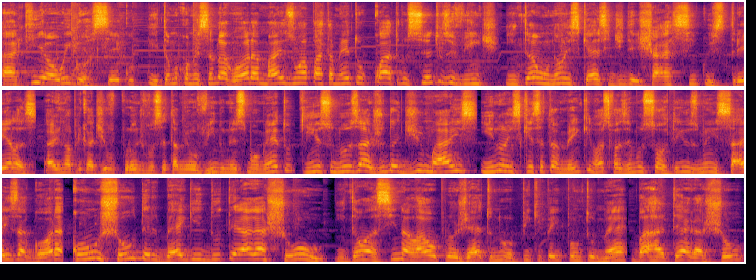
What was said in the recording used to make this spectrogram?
Aqui é o Igor Seco e estamos começando agora mais um apartamento 420. Então não esquece de deixar 5 estrelas aí no aplicativo por onde você está me ouvindo nesse momento, que isso nos ajuda demais. E não esqueça também que nós fazemos sorteios mensais agora com o shoulder bag do TH Show. Então assina lá o projeto no picpay.me barra TH Show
